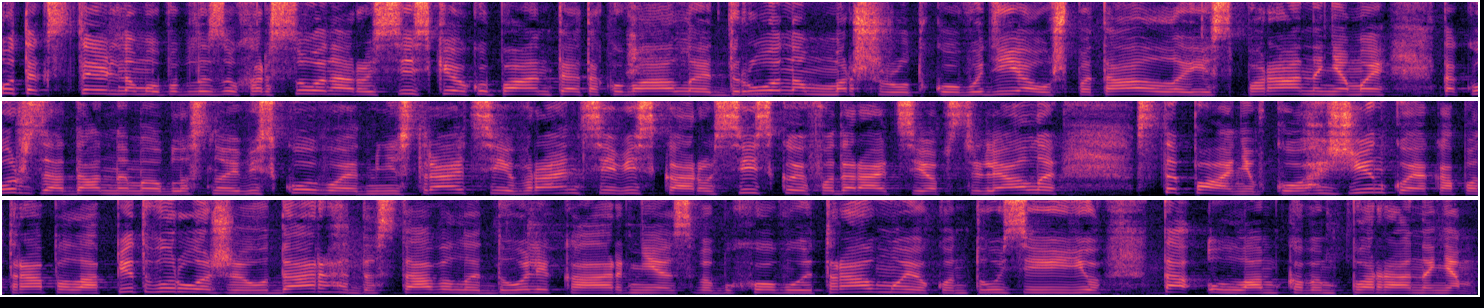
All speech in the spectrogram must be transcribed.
У текстильному поблизу Херсона російські окупанти атакували дроном маршрутку. Водія ушпитали із пораненнями. Також, за даними обласної військової адміністрації, вранці війська Російської Федерації обстріляли Степанівку. Жінку, яка потрапила під ворожий удар, доставили до лікарні з вибуховою травмою, контузією та уламковим пораненням.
